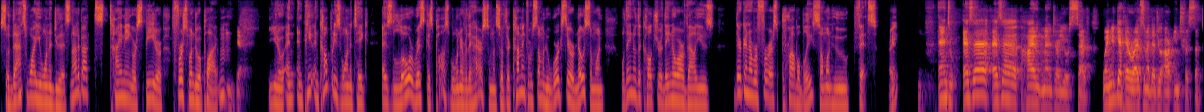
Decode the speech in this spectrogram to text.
So that's why you want to do that. It's not about timing or speed or first one to apply. Mm -mm. Yeah. You know, and and and companies want to take as low a risk as possible whenever they hire someone. So if they're coming from someone who works there or knows someone, well, they know the culture, they know our values. They're going to refer us probably someone who fits right? And as a as a hiring manager yourself, when you get a resume that you are interested,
